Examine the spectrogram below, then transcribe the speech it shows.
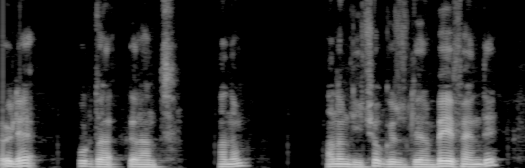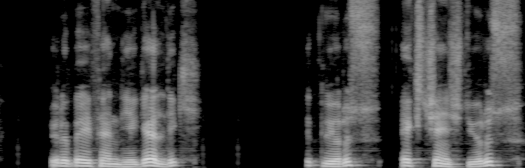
Öyle burada Grant hanım. Hanım değil çok özür dilerim beyefendi. Şöyle beyefendiye geldik. Tıklıyoruz. Exchange diyoruz.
